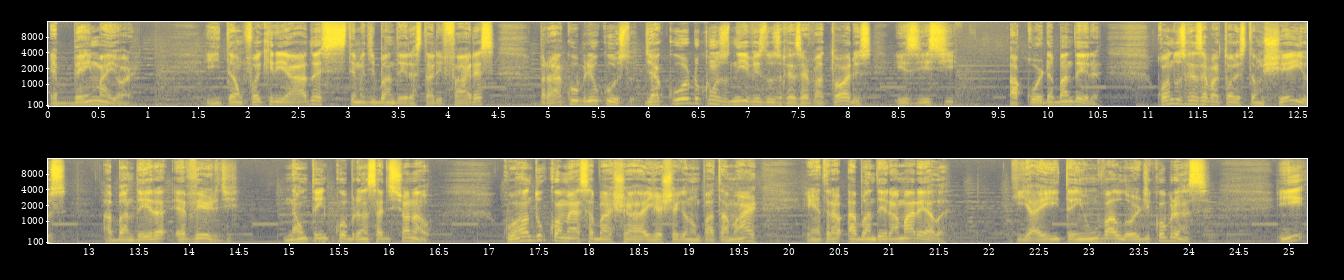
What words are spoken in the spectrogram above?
é bem maior. Então foi criado esse sistema de bandeiras tarifárias para cobrir o custo. De acordo com os níveis dos reservatórios, existe a cor da bandeira. Quando os reservatórios estão cheios, a bandeira é verde, não tem cobrança adicional. Quando começa a baixar e já chega num patamar, entra a bandeira amarela, que aí tem um valor de cobrança. E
